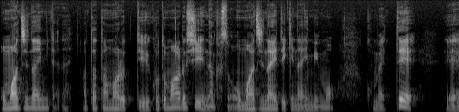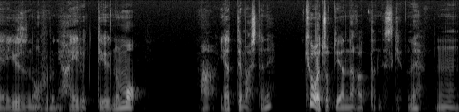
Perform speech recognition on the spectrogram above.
おまじないみたいなね、温まるっていうこともあるし、なんかそのおまじない的な意味も込めて、えー、柚子のお風呂に入るっていうのも、まあ、やってましたね。今日はちょっとやんなかったんですけどね。うん。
